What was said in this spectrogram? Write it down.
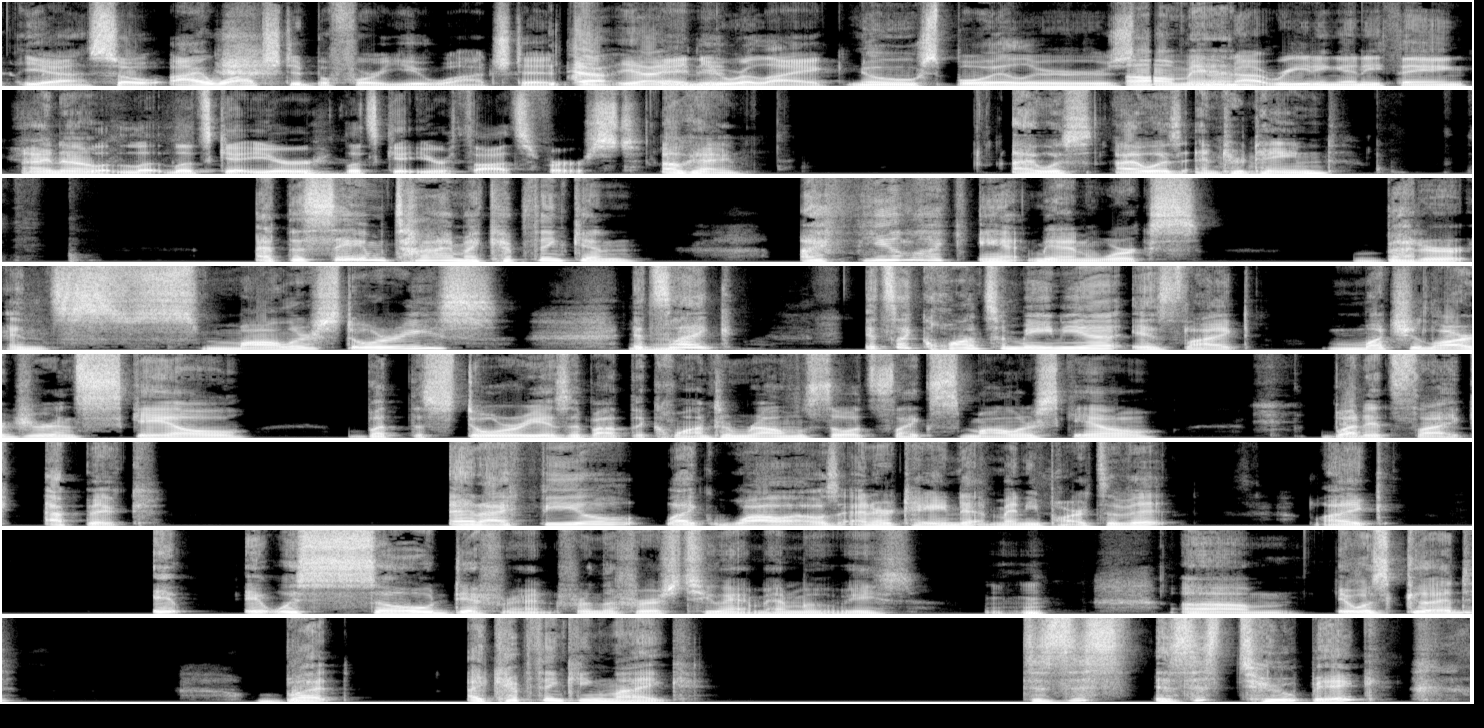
Yeah. So I watched it before you watched it. yeah, yeah, and did. you were like, "No spoilers. Oh, man you're not reading anything." I know. Let, us get your let's get your thoughts first. Okay. I was I was entertained. At the same time, I kept thinking, I feel like Ant Man works better in smaller stories. It's Mhm. like it's like Quantumania is like much larger in scale, but the story is about the quantum realm, so it's like smaller scale, but it's like epic. And I feel like while I was entertained at many parts of it, like it was so different from the first two Ant-Man movies. Mhm. Um it was good, but I kept thinking like does this is this too big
